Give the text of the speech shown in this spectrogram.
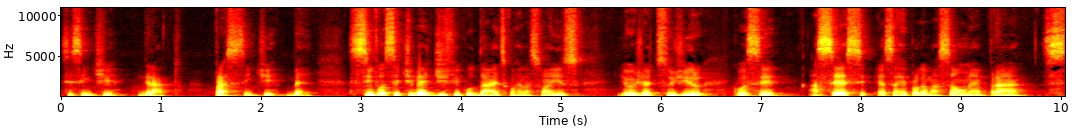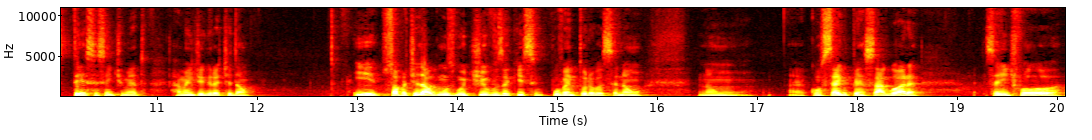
se sentir grato, para se sentir bem. Se você tiver dificuldades com relação a isso, eu já te sugiro que você acesse essa reprogramação né, para ter esse sentimento realmente de gratidão. E só para te dar alguns motivos aqui, se porventura você não, não é, consegue pensar agora, se a gente for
